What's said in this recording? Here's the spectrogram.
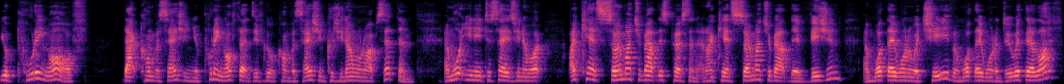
you're putting off that conversation. You're putting off that difficult conversation because you don't want to upset them. And what you need to say is, you know what? I care so much about this person and I care so much about their vision and what they want to achieve and what they want to do with their life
